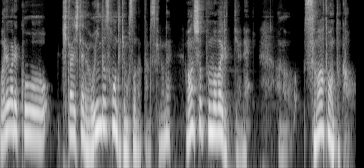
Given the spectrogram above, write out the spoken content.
我々こう、期待したいのは Windows Phone の時もそうだったんですけどね、ワンショップモバイルっていうね、あの、スマートフォンとかを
